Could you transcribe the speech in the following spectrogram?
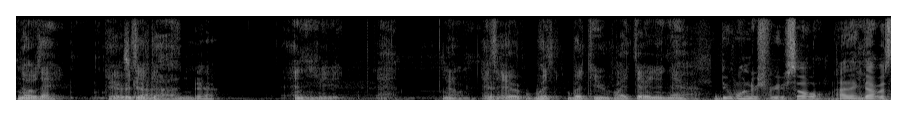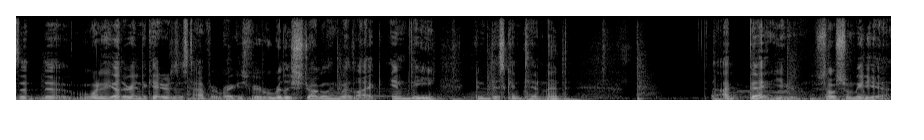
Know that there is a God. Yeah. and He, you know, is there with with you right there and there. do wonders for your soul. I think that was the, the one of the other indicators this time for a break is if you're really struggling with like envy and discontentment, I bet you social media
